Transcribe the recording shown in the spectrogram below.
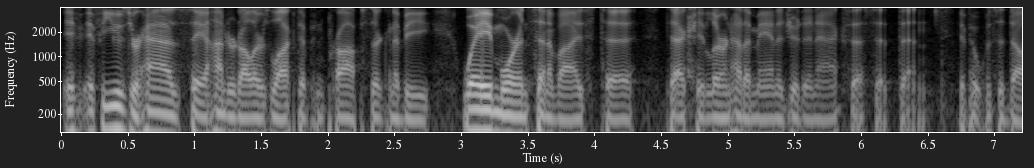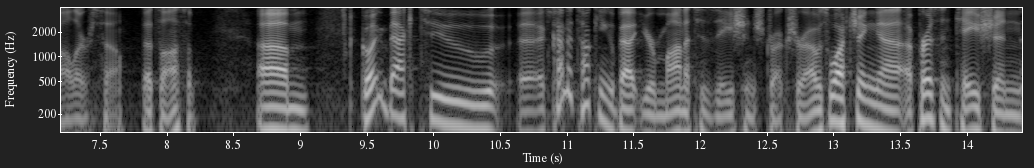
if, if a user has say hundred dollars locked up in props, they're going to be way more incentivized to to actually learn how to manage it and access it than if it was a dollar. So that's awesome. Um, going back to uh, kind of talking about your monetization structure, I was watching uh, a presentation.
